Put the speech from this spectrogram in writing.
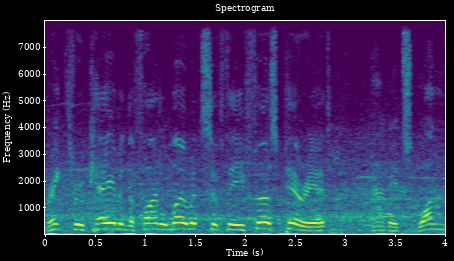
Breakthrough came in the final moments of the first period, and it's 1-0.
